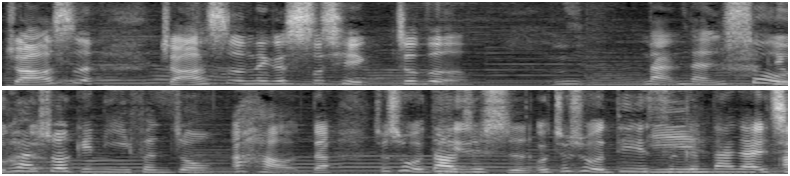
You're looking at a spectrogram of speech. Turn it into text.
主要是主要是那个事情真的，嗯。难难受，你快说，给你一分钟啊！好的，就是我倒计时，我就是我第一次跟大家一起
